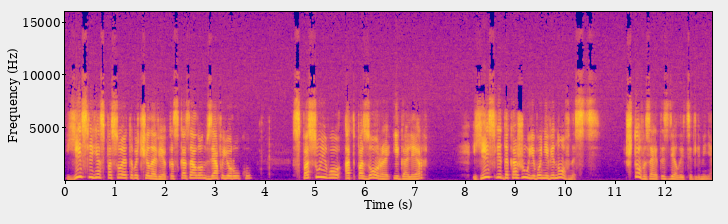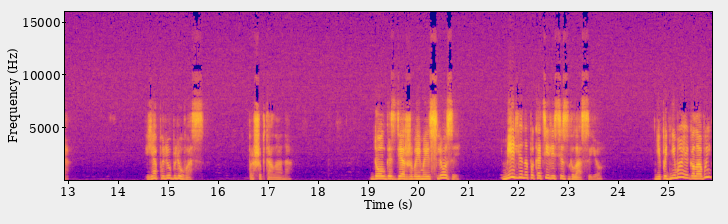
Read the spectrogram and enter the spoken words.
«Если я спасу этого человека, — сказал он, взяв ее руку, — спасу его от позора и галер, если докажу его невиновность, что вы за это сделаете для меня?» «Я полюблю вас», — прошептала она. Долго сдерживаемые слезы медленно покатились из глаз ее. Не поднимая головы,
